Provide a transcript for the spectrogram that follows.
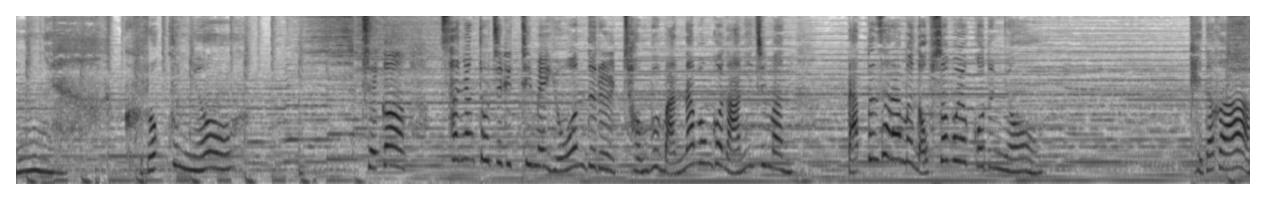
음, 그렇군요. 제가 사냥터지기 팀의 요원들을 전부 만나본 건 아니지만 나쁜 사람은 없어 보였거든요. 게다가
